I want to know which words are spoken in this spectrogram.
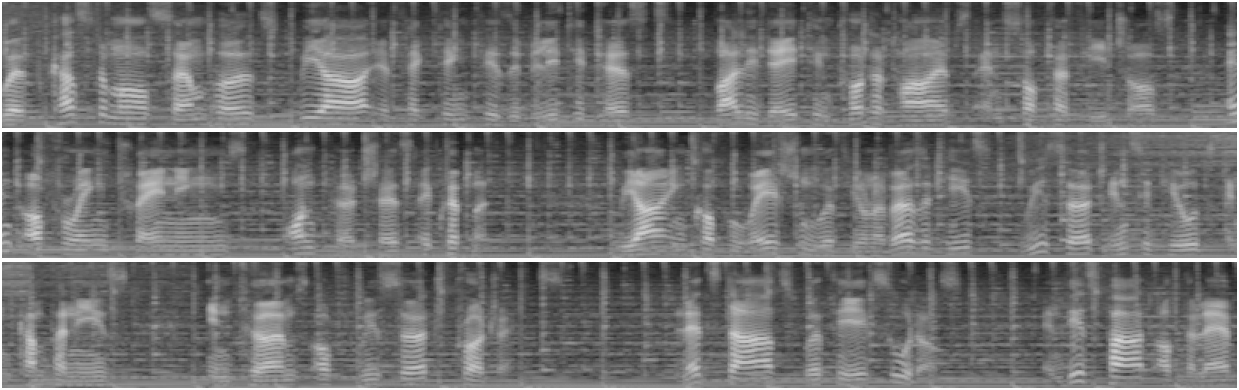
With customer samples, we are effecting feasibility tests, validating prototypes and software features, and offering trainings on purchase equipment. We are in cooperation with universities, research institutes and companies in terms of research projects. Let's start with the extruders. In this part of the lab,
